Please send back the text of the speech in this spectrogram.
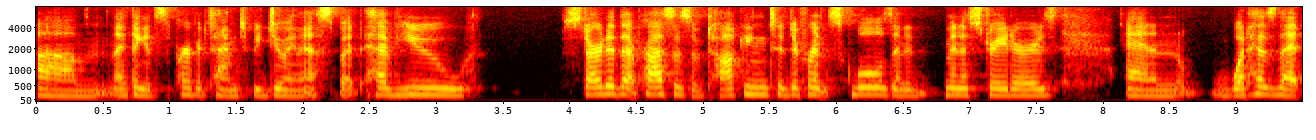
um, I think it's the perfect time to be doing this. But have you started that process of talking to different schools and administrators? And what has that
